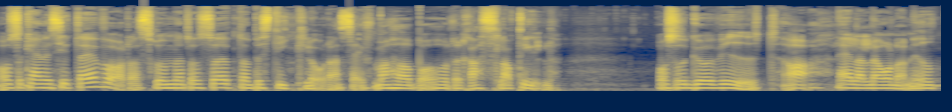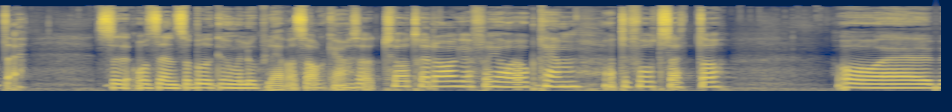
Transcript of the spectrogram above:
Och så kan vi sitta i vardagsrummet och så öppnar besticklådan sig, för man hör bara hur det rasslar till. Och så går vi ut, ja, hela lådan är ute. Så, och sen så brukar hon väl uppleva saker, kanske två, tre dagar för jag har åkt hem, att det fortsätter. Och, eh,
